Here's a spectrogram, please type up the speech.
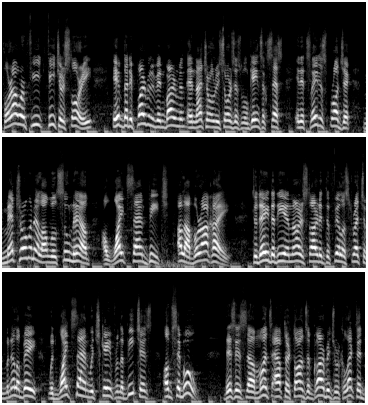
For our fe feature story, if the Department of Environment and Natural Resources will gain success in its latest project, Metro Manila will soon have a white sand beach a la Boracay. Today, the DNR started to fill a stretch of Manila Bay with white sand which came from the beaches of Cebu. This is uh, months after tons of garbage were collected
